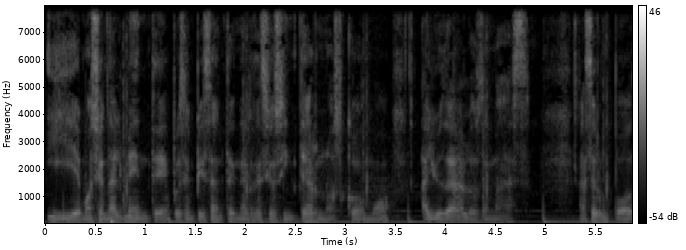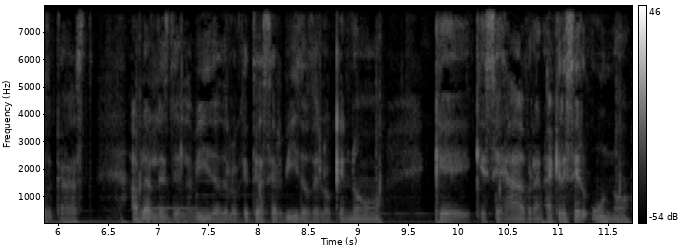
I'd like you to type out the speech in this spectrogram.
y emocionalmente, pues empiezan a tener deseos internos como ayudar a los demás, hacer un podcast, hablarles de la vida, de lo que te ha servido, de lo que no, que, que se abran, a crecer uno,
